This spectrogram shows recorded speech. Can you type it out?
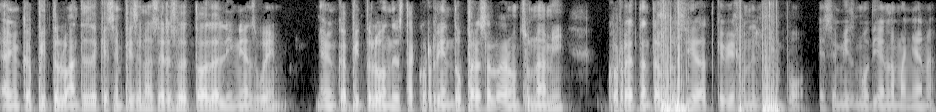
hay un capítulo, antes de que se empiecen a hacer eso de todas las líneas, güey. Hay un capítulo donde está corriendo para salvar un tsunami. Corre a tanta velocidad que viaja en el tiempo ese mismo día en la mañana.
